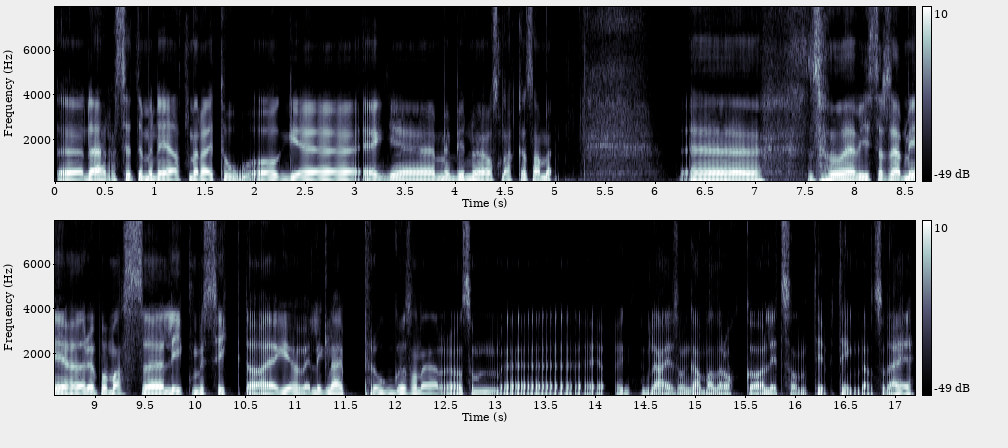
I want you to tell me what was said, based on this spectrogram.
uh, der, setter meg ned attmed de to, og uh, jeg, uh, vi begynner å snakke sammen. Så det viser seg at vi hører på masse lik musikk, da. Jeg er jo veldig glad i prog og sånn her, og som jeg glad i sånn gammel rock og litt sånn type ting, da. Så de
